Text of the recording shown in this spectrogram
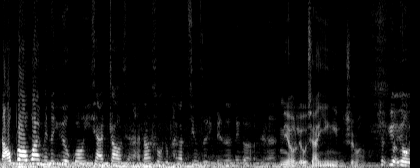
然后不知道外面的月光一下照进来，当时我就看到镜子里面的那个人，你有留下阴影是吗？就有有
